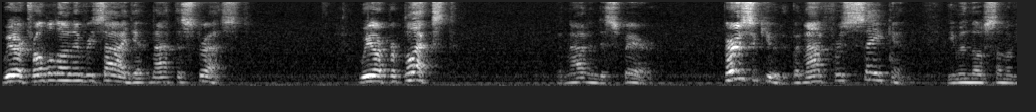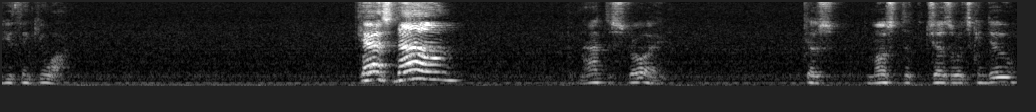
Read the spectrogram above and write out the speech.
We are troubled on every side, yet not distressed. We are perplexed, but not in despair. Persecuted, but not forsaken, even though some of you think you are. Cast down, but not destroyed. Because most that the Jesuits can do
